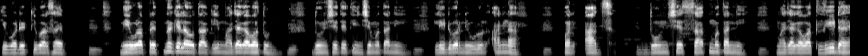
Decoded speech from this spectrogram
की वडेट्टीवार साहेब. मी एवढा प्रयत्न केला होता की माझ्या गावातून. दोनशे ते तीनशे मतांनी लीडवर निवडून आणणार. पण आज दोनशे सात मतांनी माझ्या गावात लीड आहे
